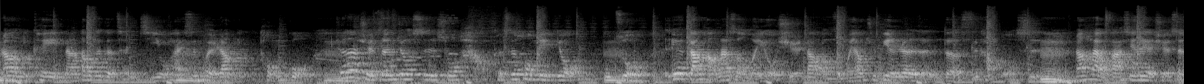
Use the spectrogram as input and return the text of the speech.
然后你可以拿到这个成绩，我还是会让你通过。就那学生就是说好，可是后面又不做，因为刚好那时候我们有学到怎么样去辨认人的思考模式，嗯，然后还有发现那个学生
